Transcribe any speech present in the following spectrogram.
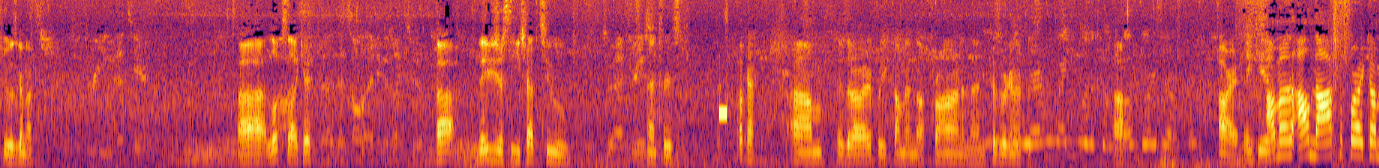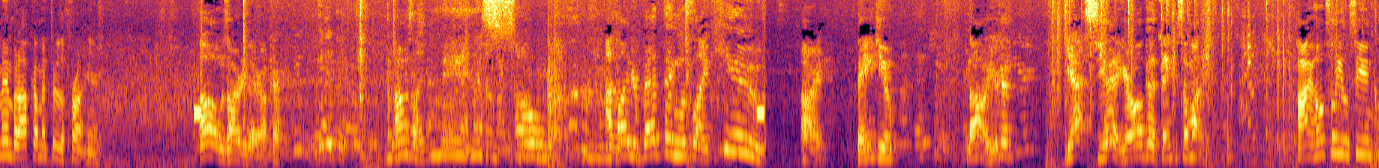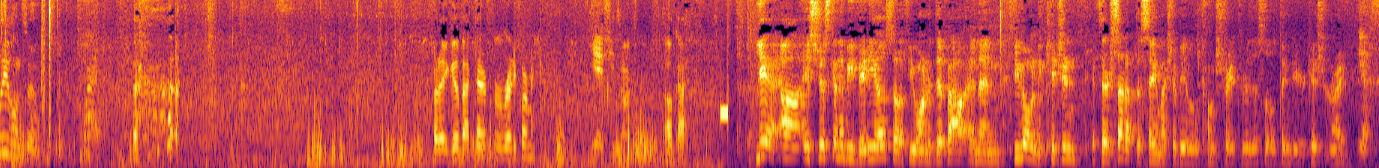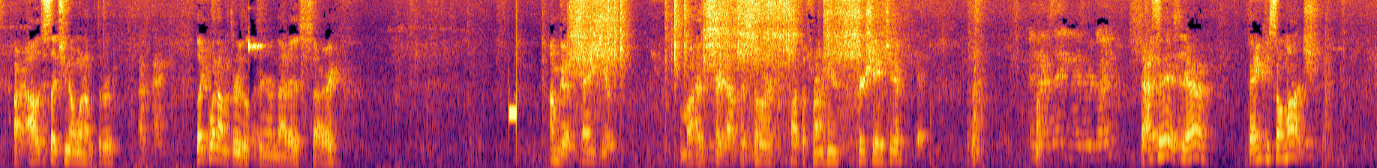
she was gonna. Three units here? Uh, looks like it. That, that's all. I think there's like two. Uh, they just each have two Two entries. entries. Okay. Um, is it alright if we come in the front and then, because we're gonna have to. Wherever way you want to come. Both doors are open. All right. Thank you. I'm gonna, I'll knock before I come in, but I'll come in through the front here. Oh, it was already there. Okay. I was like, man, that's so. I thought your bed thing was like huge. All right. Thank you. Thank you. No, you're good. Yes. Yeah, you're all good. Thank you so much. All right. Hopefully, we'll see you in Cleveland soon. Right. Are they good back there for ready for me? Yeah, she me. Okay. Yeah, uh, it's just gonna be video, so if you want to dip out and then if you go in the kitchen, if they're set up the same, I should be able to come straight through this little thing to your kitchen, right? Yes. All right, I'll just let you know when I'm through. Okay. Like when I'm through the living room, that is. Sorry. I'm good, thank you. I'm gonna head straight out this door, out the front here. Appreciate you. It. You guys are good. That's it, yeah. Thank you so much.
